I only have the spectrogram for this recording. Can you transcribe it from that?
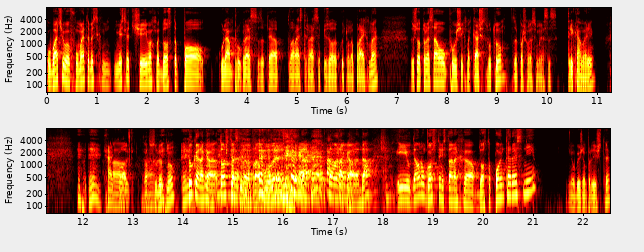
Обаче в момента мисля, мисля, че имахме доста по-голям прогрес за тези 12-13 епизода, които направихме. Защото не само повишихме качеството, започваме да сме с три камери. А, абсолютно. Тук е една камера. Точно това иска да направя. Благодаря ти. Да, Там е една камера, да. И отделно гостите ни станаха доста по-интересни. Не обиждам предишните.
